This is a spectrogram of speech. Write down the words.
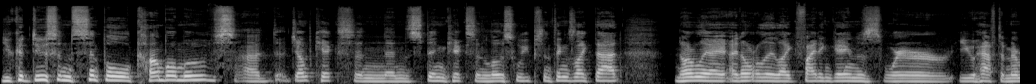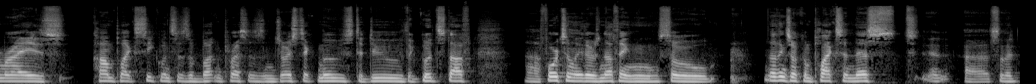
You could do some simple combo moves, uh, jump kicks and, and spin kicks and low sweeps and things like that. Normally, I, I don't really like fighting games where you have to memorize complex sequences of button presses and joystick moves to do the good stuff. Uh, fortunately, there's nothing so nothing so complex in this, uh, so that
